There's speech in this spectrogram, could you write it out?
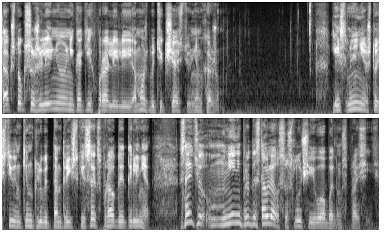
Так что, к сожалению, никаких параллелей, а может быть и к счастью, не нахожу. Есть мнение, что Стивен Кинг любит тантрический секс, правда это или нет. Знаете, мне не предоставлялся случай его об этом спросить.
